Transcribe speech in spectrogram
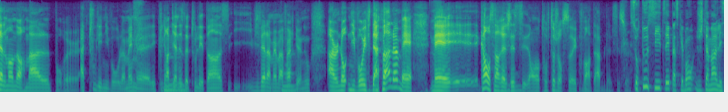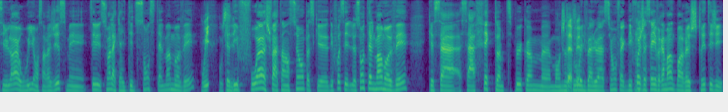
tellement normal pour euh, à tous les niveaux là. même euh, les plus grands pianistes mm. de tous les temps ils vivaient la même affaire que nous à un autre niveau évidemment là mais mais euh, quand on s'enregistre on trouve toujours ça épouvantable c'est sûr surtout si tu sais parce que bon justement les cellulaires oui on s'enregistre mais souvent la qualité du son c'est tellement mauvais oui que des fois je fais attention parce que des fois c'est le son est tellement mauvais que ça, ça affecte un petit peu comme euh, mon auto-évaluation. Fait que des fois, mhm. j'essaye vraiment de m'enregistrer. J'ai,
